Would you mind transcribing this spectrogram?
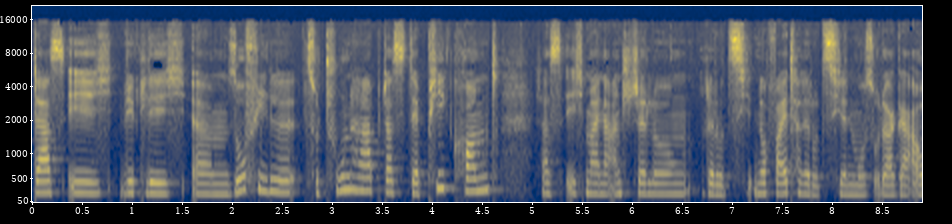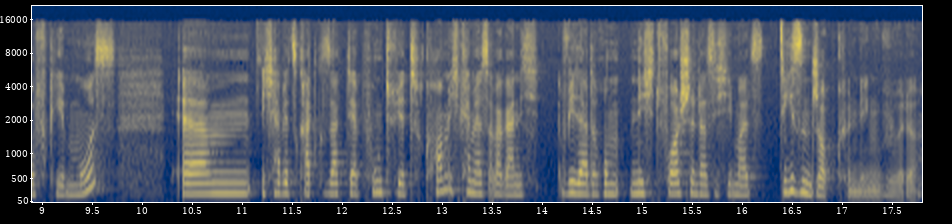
dass ich wirklich ähm, so viel zu tun habe, dass der Peak kommt, dass ich meine Anstellung noch weiter reduzieren muss oder gar aufgeben muss. Ähm, ich habe jetzt gerade gesagt, der Punkt wird kommen. Ich kann mir das aber gar nicht wiederum nicht vorstellen, dass ich jemals diesen Job kündigen würde.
